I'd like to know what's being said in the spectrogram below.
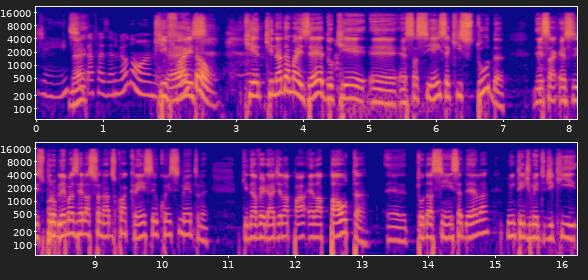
Gente, Né? tá fazendo meu nome. que É, faz então, que, que nada mais é do que é, essa ciência que estuda essa- esses problemas relacionados com a crença e o conhecimento, né? Que na verdade ela, ela pauta é, toda a ciência dela no entendimento de que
